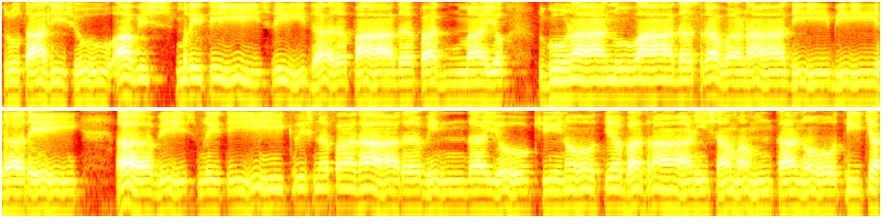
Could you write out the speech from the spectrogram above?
श्रुतादिषु अविस्मृति श्रीधरपादपद्मयो गुणानुवादश्रवणादिभिहरे। अविस्मृतिः कृष्णपदारविन्दयो क्षिणोत्यभद्राणि समं तनोति च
